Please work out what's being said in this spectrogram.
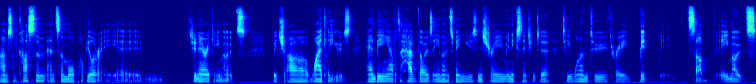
um, some custom and some more popular uh, generic emotes, which are widely used and being able to have those emotes being used in stream in extension to T1, 2, 3 bit sub emotes.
